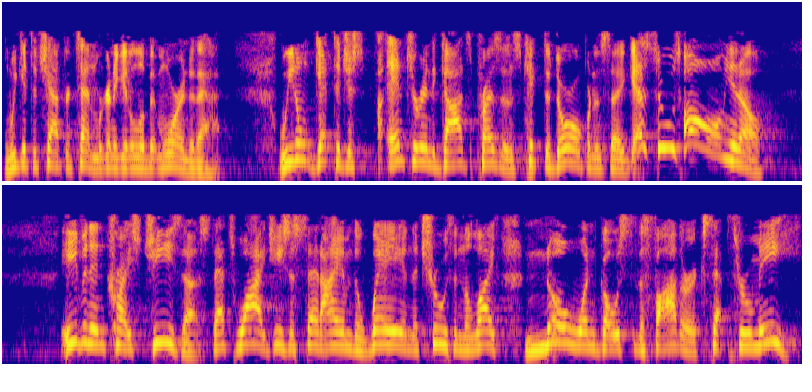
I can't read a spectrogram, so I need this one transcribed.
When we get to chapter 10, we're going to get a little bit more into that. We don't get to just enter into God's presence, kick the door open, and say, Guess who's home? You know. Even in Christ Jesus. That's why Jesus said, I am the way and the truth and the life. No one goes to the Father except through me.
